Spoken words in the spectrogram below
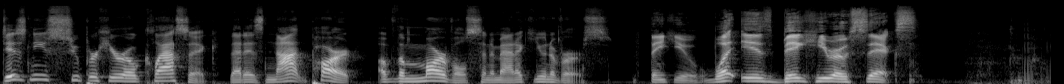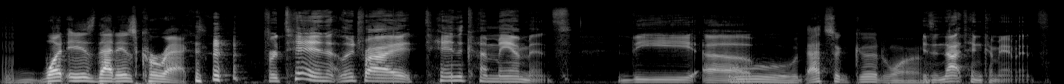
Disney superhero classic that is not part of the Marvel Cinematic Universe. Thank you. What is Big Hero Six? What is that is correct. For ten, let me try Ten Commandments. The uh, Ooh, that's a good one. is it not Ten Commandments?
